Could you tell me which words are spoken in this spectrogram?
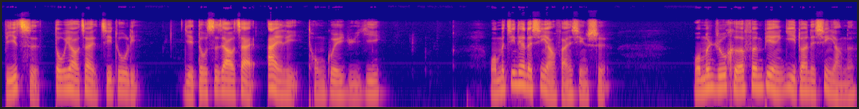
彼此都要在基督里，也都是要在爱里同归于一。我们今天的信仰反省是：我们如何分辨异端的信仰呢？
